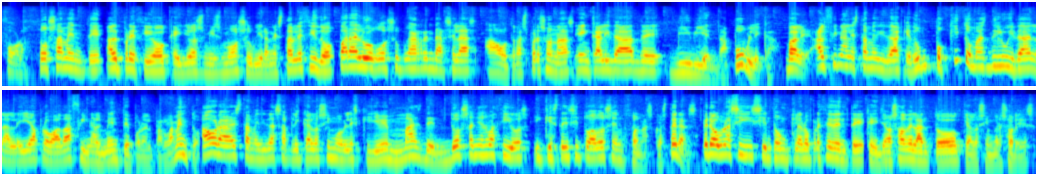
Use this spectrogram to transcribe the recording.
forzosamente al precio que ellos mismos hubieran establecido para luego subarrendárselas a otras personas en calidad de vivienda pública. Vale, al final esta medida quedó un poquito más diluida en la ley aprobada finalmente por el Parlamento. Ahora esta medida se aplica a los inmuebles que lleven más de dos años vacíos y que estén situados en zonas costeras. Pero aún así siento un claro precedente que ya os adelanto que a los inversores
